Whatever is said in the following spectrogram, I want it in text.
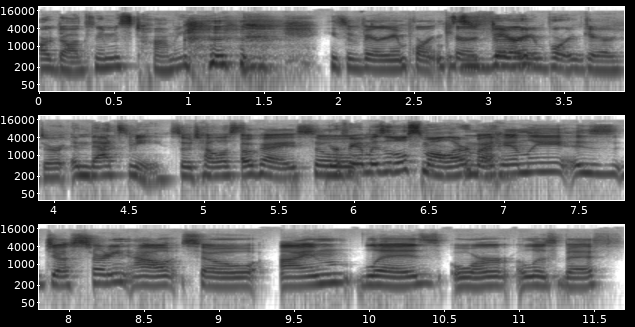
our dog's name is Tommy. he's a very important He's character a very important character, and that's me. So tell us. Okay, so your family's a little smaller. my but- family is just starting out. So I'm Lizz or Elizabeth.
